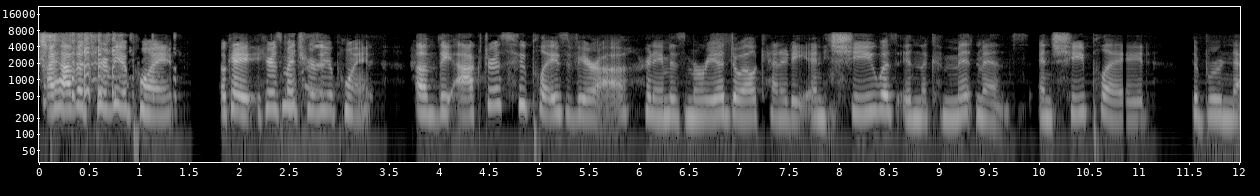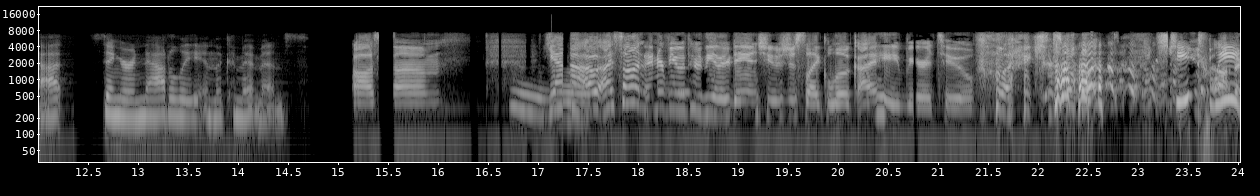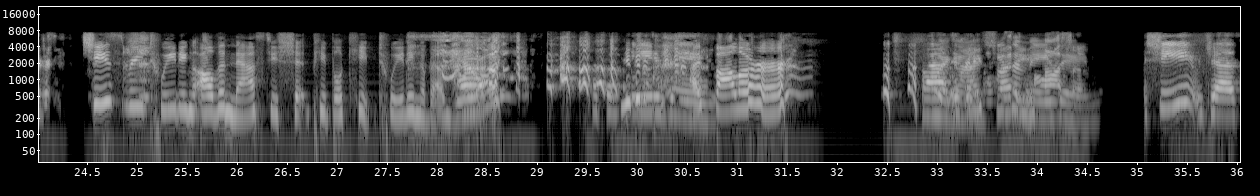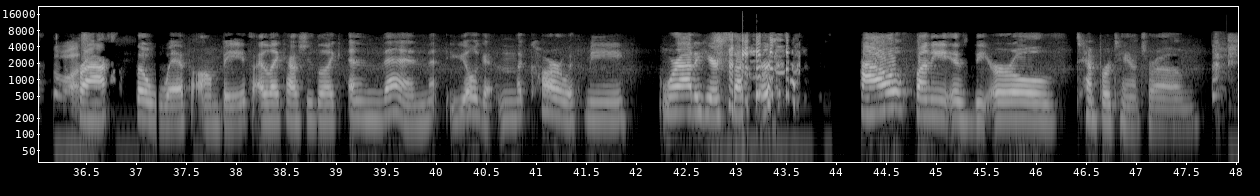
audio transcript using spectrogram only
I have a trivia point. Okay, here's my trivia point. Um, the actress who plays Vera, her name is Maria Doyle Kennedy, and she was in The Commitments, and she played the brunette singer Natalie in The Commitments. Awesome. Yeah, I, I, saw an interview with her the other day, and she was just like, "Look, I hate Vera too." like, she tweets. She's retweeting all the nasty shit people keep tweeting about Vera. Can, I follow her. Oh my god, she's amazing. Awesome. She just so awesome. cracks the whip on Bates. I like how she's like, and then you'll get in the car with me. We're out of here, sucker. How funny is the Earl's temper tantrum?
